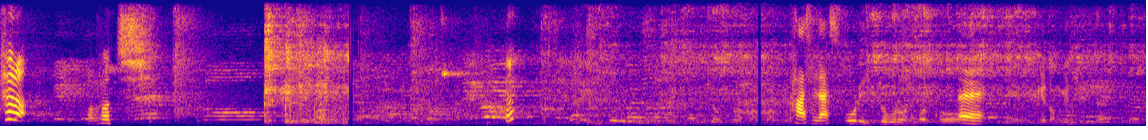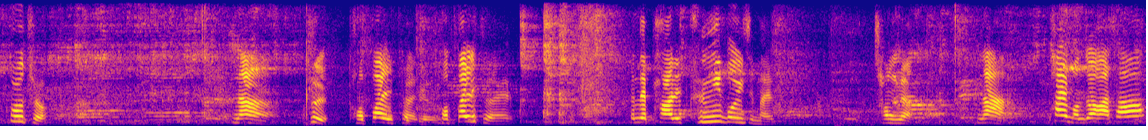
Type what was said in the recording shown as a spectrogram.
틀어. 그렇지. 응? 다시, 다시. 볼이 이쪽으로 오는 것도 네. 이게 넘길 수 있어요. 그렇죠. 하나, 둘. 더 빨리 펴야 돼. 더 빨리 펴야 돼. 근데 발이 등이 보이지 말고. 정면. 하나, 팔 먼저 가서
